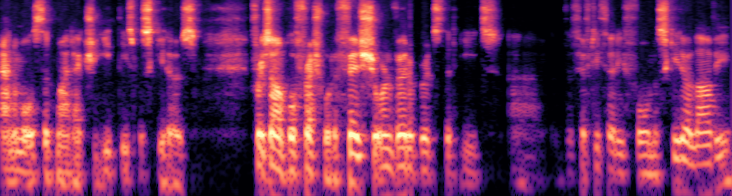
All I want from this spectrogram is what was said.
animals that might actually eat these mosquitoes. For example, freshwater fish or invertebrates that eat uh, the 5034 mosquito larvae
